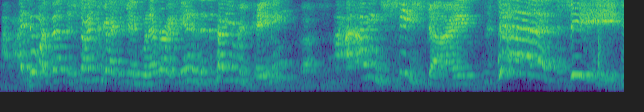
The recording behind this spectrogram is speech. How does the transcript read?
I, I do my best to shine your guys' shins whenever I can, and this is how you repay me? Sheesh, guys. Yeah, sheesh!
